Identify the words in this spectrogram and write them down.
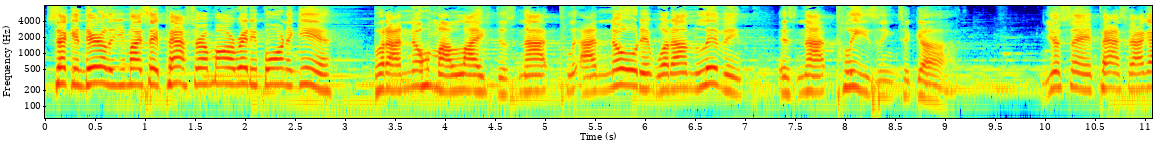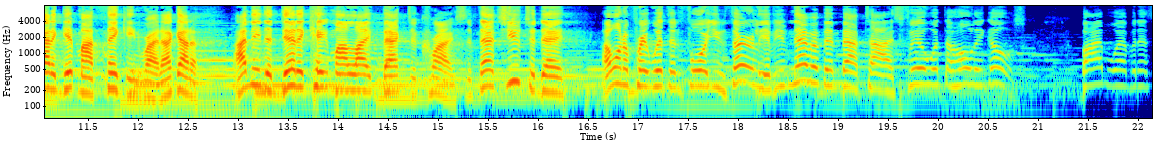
Secondarily, you might say, Pastor, I'm already born again, but I know my life does not, ple- I know that what I'm living is not pleasing to God. You're saying, Pastor, I got to get my thinking right. I got to, I need to dedicate my life back to Christ. If that's you today, I want to pray with and for you. Thirdly, if you've never been baptized, filled with the Holy Ghost, Bible evidence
